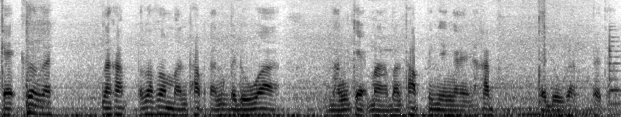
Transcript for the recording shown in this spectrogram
แกะเครื่องกันนะครับ แล้วก็ซ่อมบันพับกันไปดูว่าหลังแกะมาบันพับเป็นยังไงนะครับ ไปดูกันไปทางกัน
